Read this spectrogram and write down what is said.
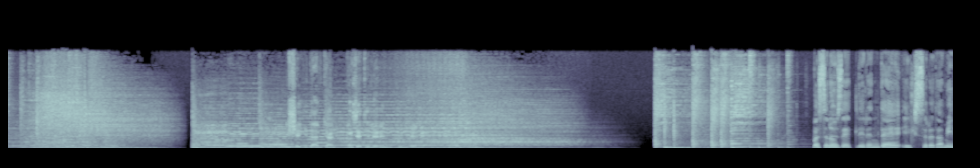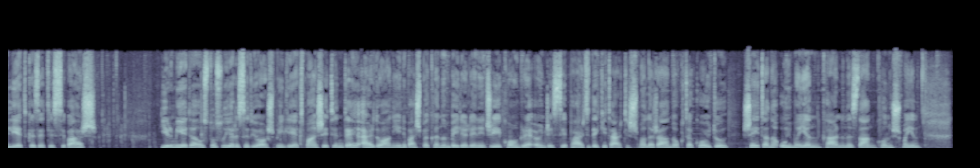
İşe Giderken gazetelerin gündemi. Basın özetlerinde ilk sırada Milliyet gazetesi var. 27 Ağustos uyarısı diyor Milliyet manşetinde Erdoğan yeni başbakanın belirleneceği kongre öncesi partideki tartışmalara nokta koydu. Şeytana uymayın, karnınızdan konuşmayın.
